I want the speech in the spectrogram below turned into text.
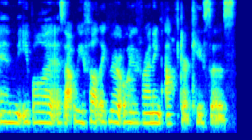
in Ebola is that we felt like we were always running after cases.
